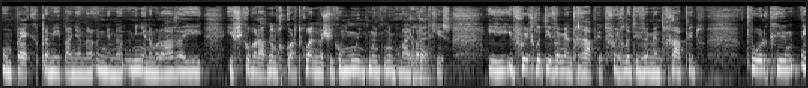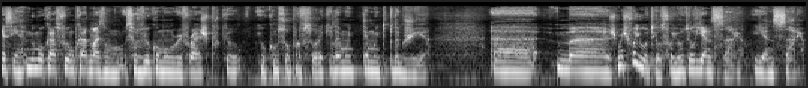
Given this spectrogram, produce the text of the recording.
um pack para mim e para a minha, minha, minha namorada e, e ficou barato. Não me recordo quando, mas ficou muito, muito, muito mais barato que isso. E, e foi relativamente rápido. Foi relativamente rápido porque, é assim, no meu caso foi um bocado mais um. serviu como um refresh, porque eu, eu como sou professor, aquilo é muito, tem muito pedagogia. Ah, mas, mas foi útil, foi útil e é necessário. E é necessário.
